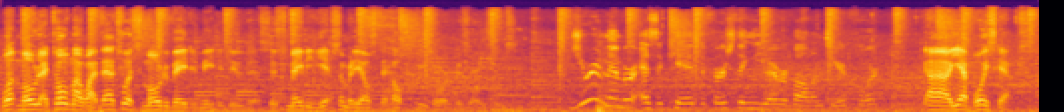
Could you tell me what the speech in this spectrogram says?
what mode I told my wife that's what's motivated me to do this. Is maybe to get somebody else to help these organizations. Do you remember as a kid the first thing you ever volunteered for? Uh, yeah, Boy Scouts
